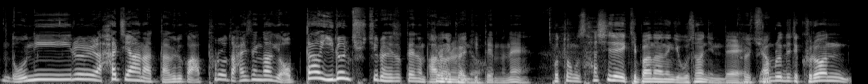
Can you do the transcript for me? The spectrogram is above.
논의를 하지 않았다. 그리고 앞으로도 할 생각이 없다. 이런 취지로 해석되는 발언을 그러니까요. 했기 때문에 보통 사실에 기반하는 게 우선인데 그렇죠. 아무래도 이제 그런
